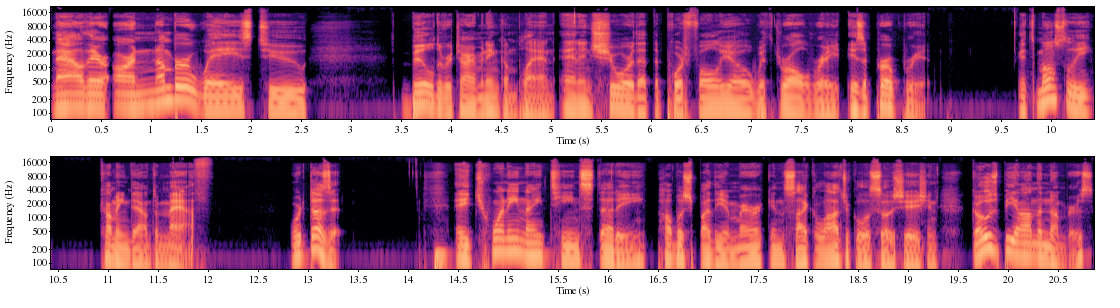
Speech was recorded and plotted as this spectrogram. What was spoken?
Now, there are a number of ways to build a retirement income plan and ensure that the portfolio withdrawal rate is appropriate. It's mostly coming down to math. Or does it? A 2019 study published by the American Psychological Association goes beyond the numbers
